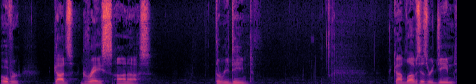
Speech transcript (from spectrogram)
over God's grace on us, the redeemed. God loves his redeemed,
